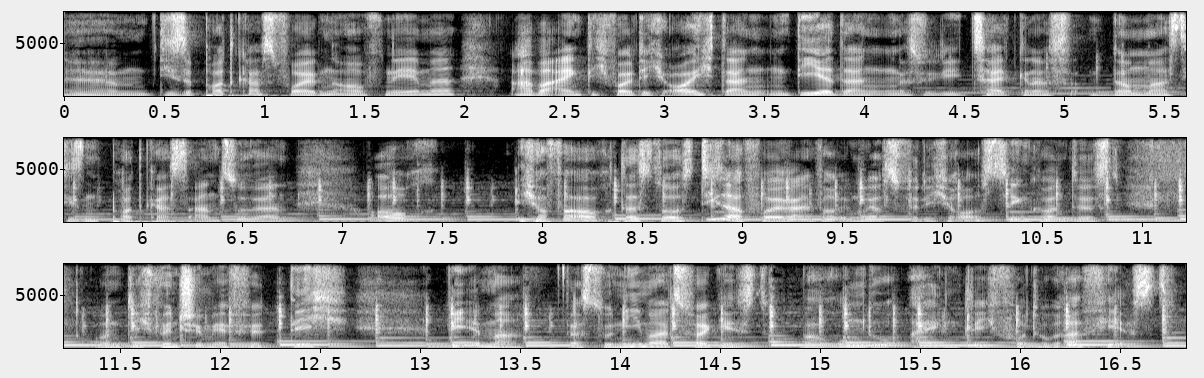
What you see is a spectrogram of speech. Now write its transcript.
ähm, diese Podcast-Folgen aufnehme. Aber eigentlich wollte ich euch danken, dir danken, dass du die Zeit genommen hast, diesen Podcast anzuhören. Auch, ich hoffe auch, dass du aus dieser Folge einfach irgendwas für dich rausziehen konntest. Und ich wünsche mir für dich, wie immer, dass du niemals vergisst, warum du eigentlich fotografierst.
